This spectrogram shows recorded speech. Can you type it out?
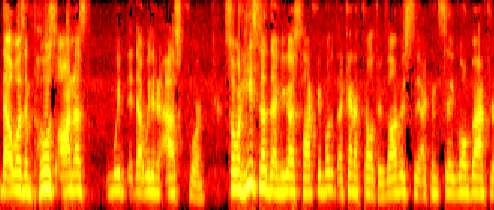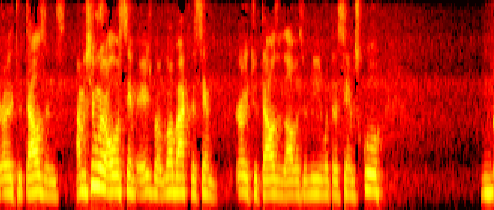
that was imposed on us we, that we didn't ask for. So when he said that, and you guys talking about it, I kind of felt it. Because obviously, I can say going back to the early 2000s, I'm assuming we're all the same age, but going back to the same early 2000s, obviously, me went to the same school. B-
